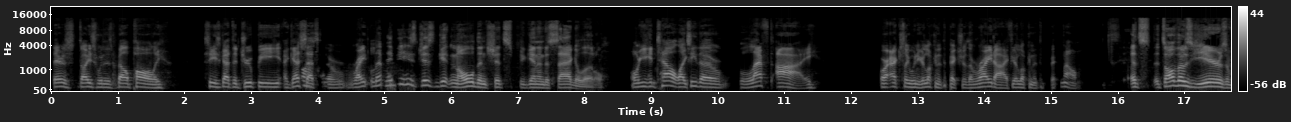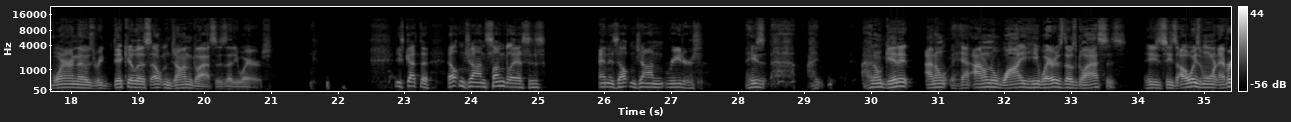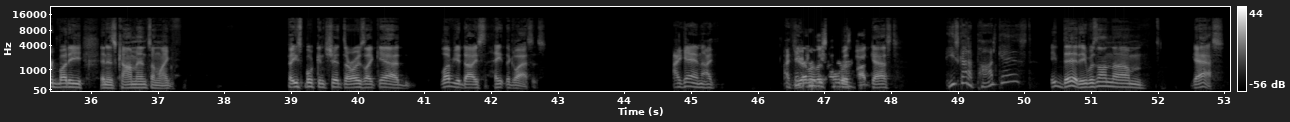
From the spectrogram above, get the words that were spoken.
There's Dice with his Bell palsy. See, he's got the droopy. I guess that's the right lip. Maybe he's just getting old and shit's beginning to sag a little. Well, you can tell, like, see the left eye, or actually, when you're looking at the picture, the right eye. If you're looking at the pic, no, It's it's all those years of wearing those ridiculous Elton John glasses that he wears. he's got the Elton John sunglasses and his Elton John readers. He's I I don't get it. I don't I don't know why he wears those glasses. He's he's always worn everybody in his comments on like Facebook and shit. They're always like, "Yeah, love you, Dice. Hate the glasses." Again, I, I Did think you ever listen to his podcast? He's got a podcast. He did. He was on um Gas.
